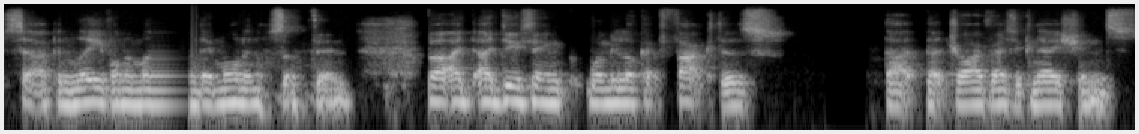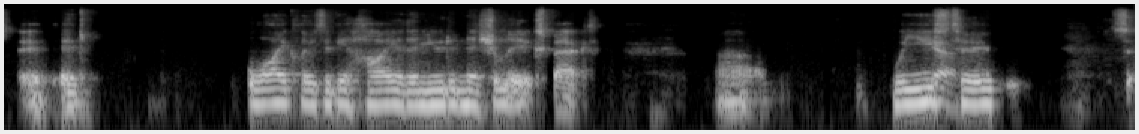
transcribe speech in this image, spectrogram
set up and leave on a Monday morning or something. But I, I do think when we look at factors that that drive resignations, it, it's likely to be higher than you'd initially expect. Um, we used Yeah. to. So,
